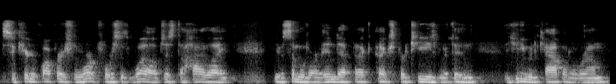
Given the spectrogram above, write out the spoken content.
security cooperation workforce as well, just to highlight you know, some of our in-depth expertise within the human capital realm.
